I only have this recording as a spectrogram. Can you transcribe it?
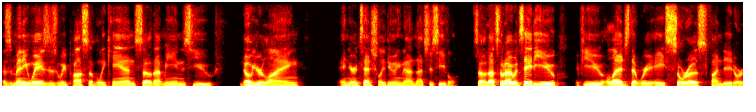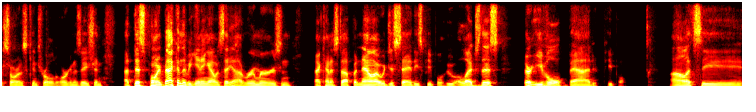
as many ways as we possibly can. So that means you know you're lying and you're intentionally doing that. And that's just evil. So that's what I would say to you if you allege that we're a Soros funded or Soros controlled organization. At this point, back in the beginning, I would say, yeah, rumors and that kind of stuff. But now I would just say these people who allege this, they're evil, bad people. Uh, let's see.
